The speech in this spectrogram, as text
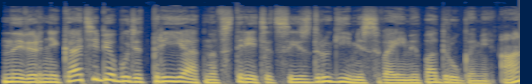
Наверняка тебе будет приятно встретиться и с другими своими подругами, а?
